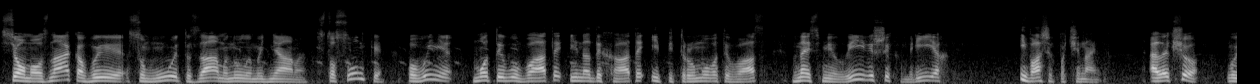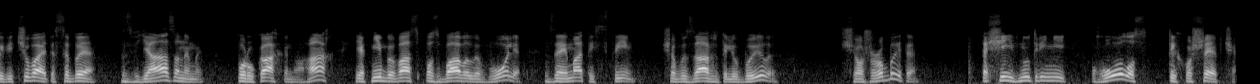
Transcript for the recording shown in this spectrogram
Сьома ознака: ви сумуєте за минулими днями. Стосунки повинні мотивувати і надихати, і підтримувати вас в найсміливіших мріях і ваших починаннях. Але якщо ви відчуваєте себе зв'язаними по руках і ногах, як ніби вас позбавили волі займатися тим, що ви завжди любили, що ж робити? Та ще й внутрішній голос тихо шепче,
